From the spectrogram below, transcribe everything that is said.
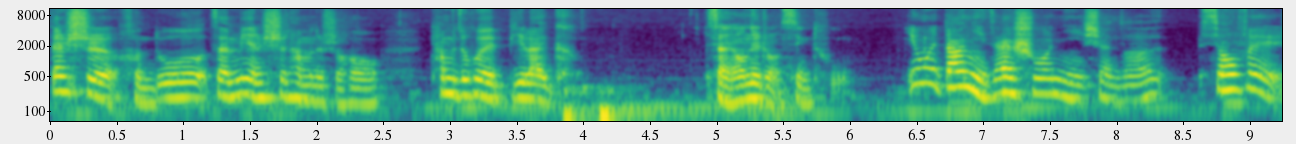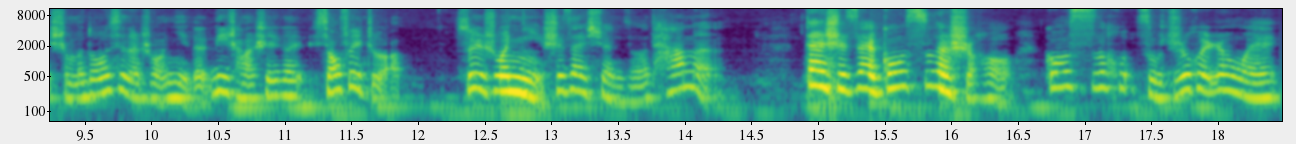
但是很多在面试他们的时候，他们就会 be like 想要那种信徒，因为当你在说你选择消费什么东西的时候，你的立场是一个消费者，所以说你是在选择他们。但是在公司的时候，公司会组织会认为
